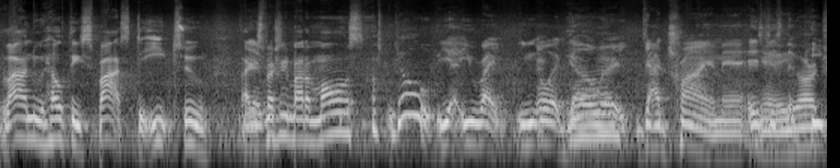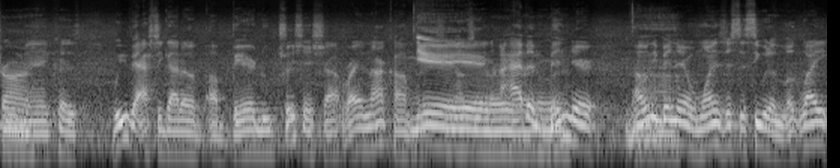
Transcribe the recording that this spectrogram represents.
a lot of new healthy spots to eat too. Like Yeah, we- especially by the malls. Yo, yeah, you're right. You know what, You know what Delaware, mean? y'all trying, man. It's Yeah, just the you are people, trying. man, because we've actually got a, a bear nutrition shop right in our complex. Yeah, you know what I'm yeah, right, I haven't right, been right. there. I only been there once just to see what it looked like.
